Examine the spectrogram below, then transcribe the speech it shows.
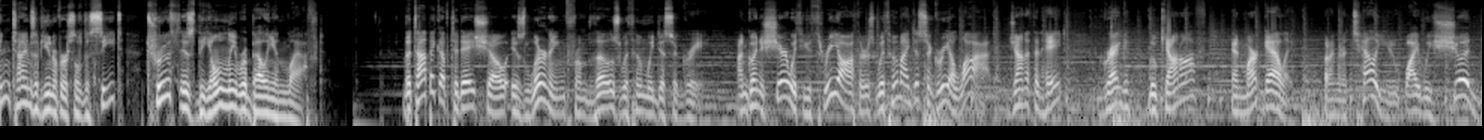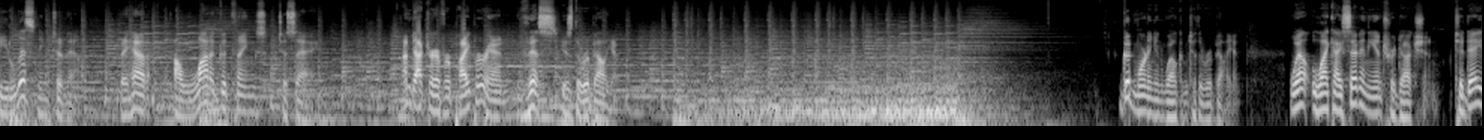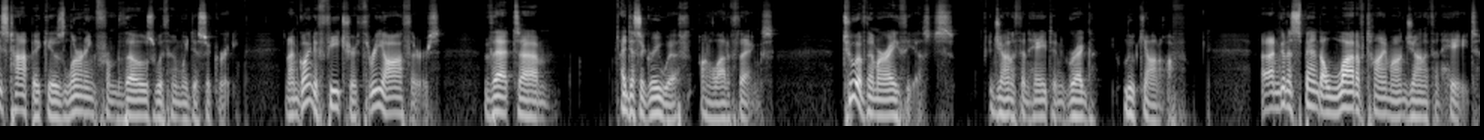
In times of universal deceit, truth is the only rebellion left. The topic of today's show is learning from those with whom we disagree. I'm going to share with you three authors with whom I disagree a lot Jonathan Haidt, Greg Lukianoff, and Mark Galli. But I'm going to tell you why we should be listening to them. They had a lot of good things to say. I'm Dr. Everett Piper, and this is The Rebellion. Good morning and welcome to The Rebellion. Well, like I said in the introduction, today's topic is learning from those with whom we disagree. And I'm going to feature three authors that um, I disagree with on a lot of things. Two of them are atheists Jonathan Haidt and Greg Lukianoff. I'm going to spend a lot of time on Jonathan Haidt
